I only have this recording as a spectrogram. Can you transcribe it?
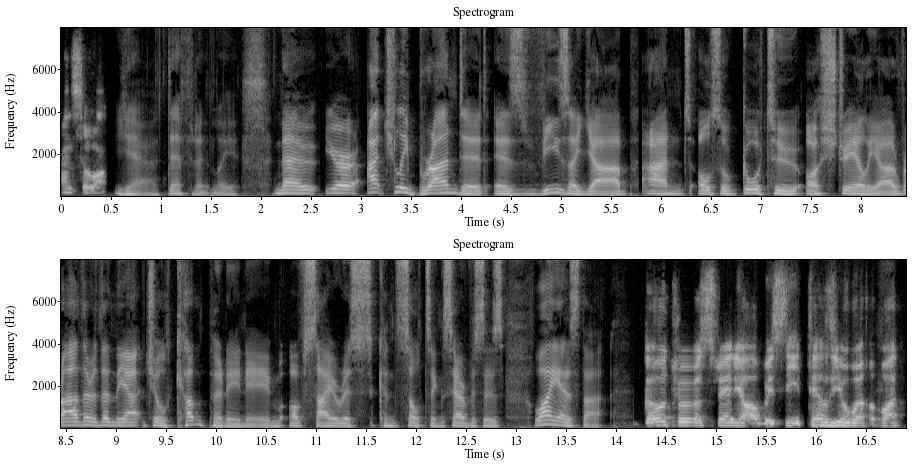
and so on. Yeah, definitely. Now, you're actually branded as Visa Yab and also Go to Australia rather than the actual company name of Cyrus Consulting Services. Why is that? Go to Australia, obviously, it tells you what what,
